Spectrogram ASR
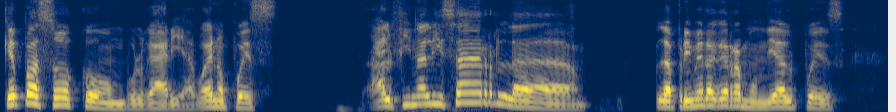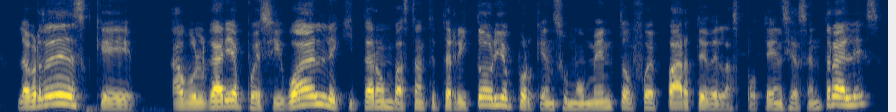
¿qué pasó con Bulgaria? Bueno, pues al finalizar la, la Primera Guerra Mundial, pues la verdad es que a Bulgaria pues igual le quitaron bastante territorio porque en su momento fue parte de las potencias centrales.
